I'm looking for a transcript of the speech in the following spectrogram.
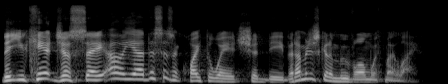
That you can't just say, oh, yeah, this isn't quite the way it should be, but I'm just going to move on with my life.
